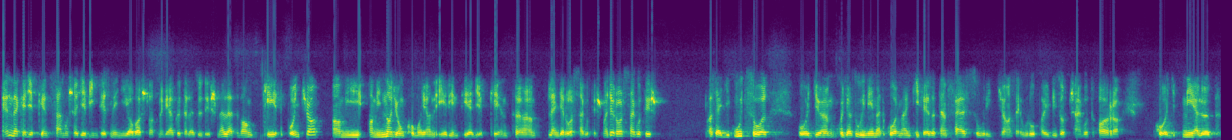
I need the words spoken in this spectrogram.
Ennek egyébként számos egyéb intézményi javaslat meg elköteleződés mellett van két pontja, ami, ami nagyon komolyan érinti egyébként Lengyelországot és Magyarországot is. Az egyik úgy szól, hogy, hogy az új német kormány kifejezetten felszólítja az Európai Bizottságot arra, hogy mielőbb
